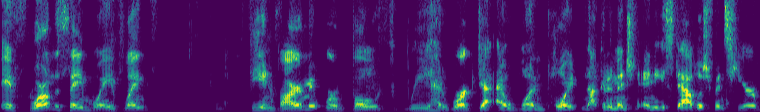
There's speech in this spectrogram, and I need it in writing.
if we're on the same wavelength, the environment where both we had worked at at one point, not going to mention any establishments here,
